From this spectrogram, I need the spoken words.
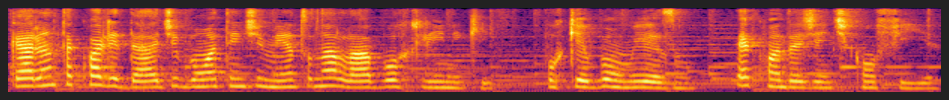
garanta qualidade e bom atendimento na Labor Clinic, porque bom mesmo é quando a gente confia.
